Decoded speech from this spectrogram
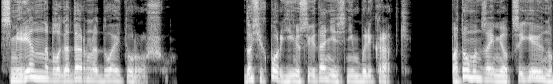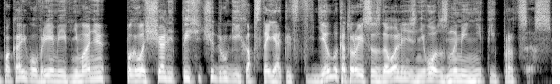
смиренно благодарна Дуайту Рошу. До сих пор ее свидания с ним были кратки. Потом он займется ею, но пока его время и внимание поглощали тысячи других обстоятельств дела, которые создавали из него знаменитый процесс.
